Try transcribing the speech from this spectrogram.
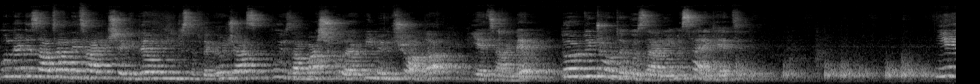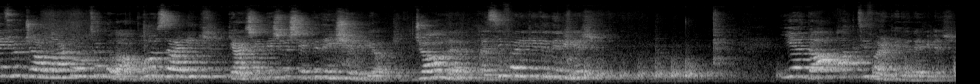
Bunları da zaten detaylı bir şekilde 12. sınıfta göreceğiz. Bu yüzden başlık olarak bilmemiz şu anda yeterli. Dördüncü ortak özelliğimiz hareket. Yine tüm canlılarda ortak olan bu özellik gerçekleşme şekli değişebiliyor. Canlı pasif hareket edebilir ya da aktif hareket edebilir.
